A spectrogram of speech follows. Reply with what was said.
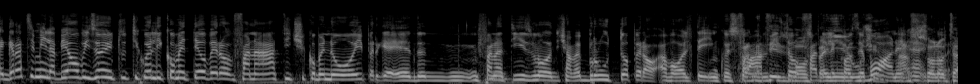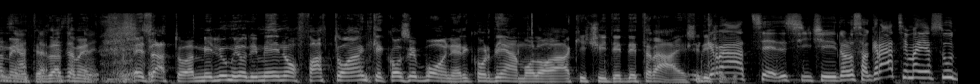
eh, grazie mille, abbiamo bisogno di tutti quelli come te, ovvero fanatici come noi, perché eh, il fanatismo diciamo, è brutto, però a volte in questo fanatismo ambito fa delle cose buone. Ecco, assolutamente, ecco, esatto, esattamente. Esatto, mi illumino di meno, ho fatto anche cose buone, ricordiamolo a chi ci detrae. Grazie, sì, sì, non lo so. Grazie Maria Assunta.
